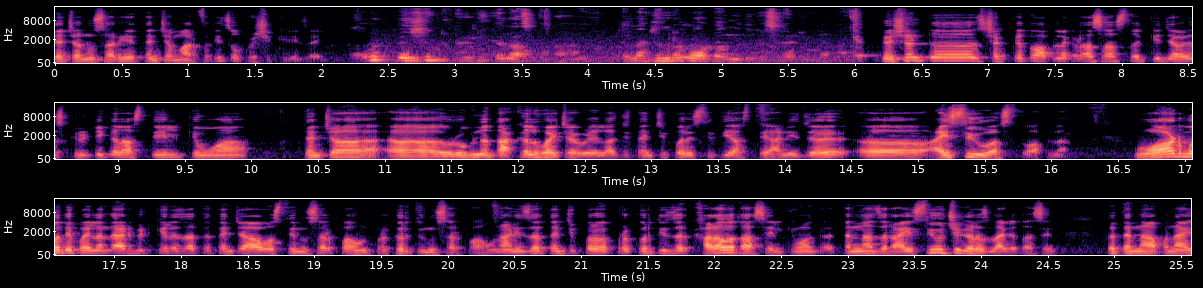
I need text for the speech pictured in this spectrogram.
त्याच्यानुसार हे त्यांच्या मार्फत ही चौकशी केली जाईल. क्रिटिकल त्याला जनरल वॉर्डमध्ये पेशंट शक्यतो आपल्याकडे असं असतं की ज्यावेळेस क्रिटिकल असतील किंवा त्यांच्या रुग्ण दाखल व्हायच्या वेळेला जी त्यांची परिस्थिती असते आणि जे आय सी यू असतो आपला वॉर्डमध्ये पहिल्यांदा ऍडमिट केलं जातं त्यांच्या अवस्थेनुसार पाहून प्रकृतीनुसार पाहून. आणि जर त्यांची प्र- प्रकृती जर खालावत असेल किंवा त्यांना जर आय ची गरज लागत असेल तर त्यांना आपण आय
